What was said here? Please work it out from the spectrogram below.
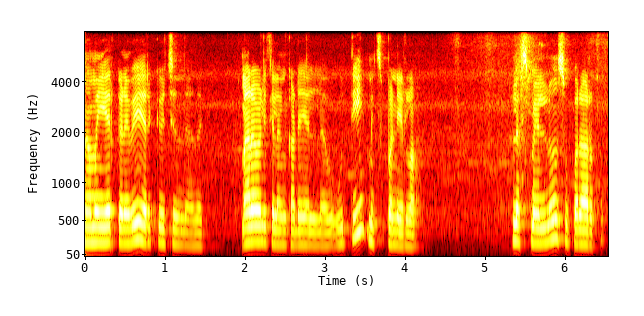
நம்ம ஏற்கனவே இறக்கி வச்சுருந்தேன் அந்த மரவள்ளிக்கிழங்கு கடையலில் ஊற்றி மிக்ஸ் பண்ணிடலாம். இல்லை ஸ்மெல்லும் சூப்பராக இருக்கும்.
